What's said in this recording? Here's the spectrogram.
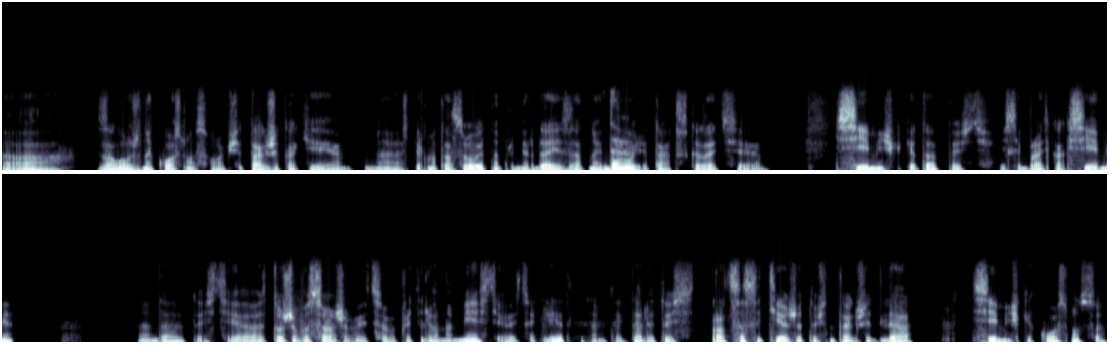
э, заложены космосом вообще так же, как и э, сперматозоид, например, да, из одной, да. Почвы, так сказать, э, семечки, да, то есть если брать как семя, Э, да, то есть э, тоже высаживается в определенном месте, яйцеклетки там и так далее. То есть процессы те же, точно так же для семечки космоса,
